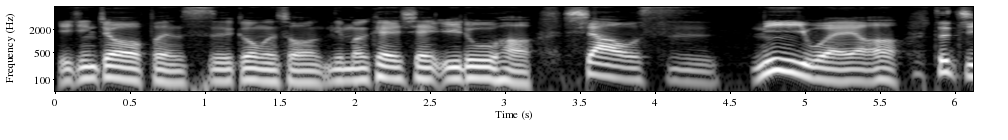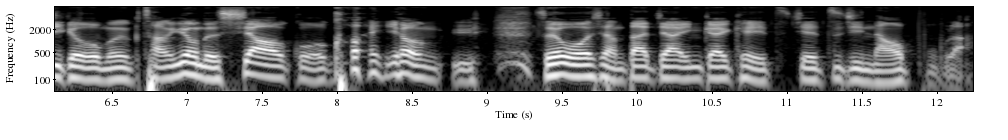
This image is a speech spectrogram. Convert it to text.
已经就有粉丝跟我们说：“你们可以先预录好，笑死。”你以为哦，这几个我们常用的效果惯用语，所以我想大家应该可以直接自己脑补啦。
